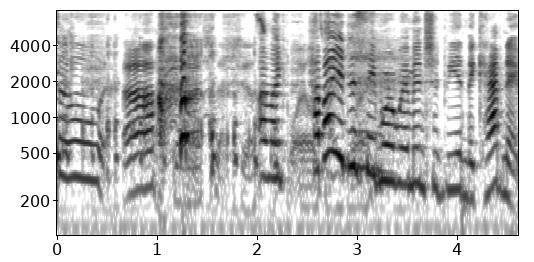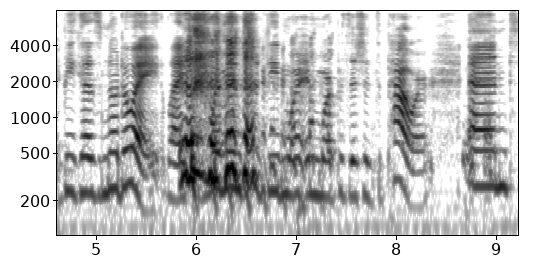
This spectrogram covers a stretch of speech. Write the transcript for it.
So, oh gosh, that just I'm like, how about you just say more women should be in the cabinet? Because no doy, like women should be more in more positions of power. And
